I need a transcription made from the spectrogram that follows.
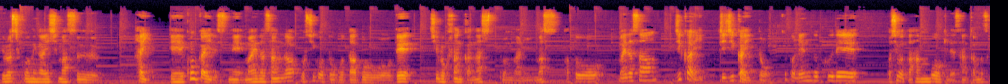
よろしくお願いします。はい。えー今回ですね、前田さんがお仕事ご多忙で収録参加なしとなります。あと、前田さん、次回、次次回と、ちょっと連続でお仕事繁忙期で参加難し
